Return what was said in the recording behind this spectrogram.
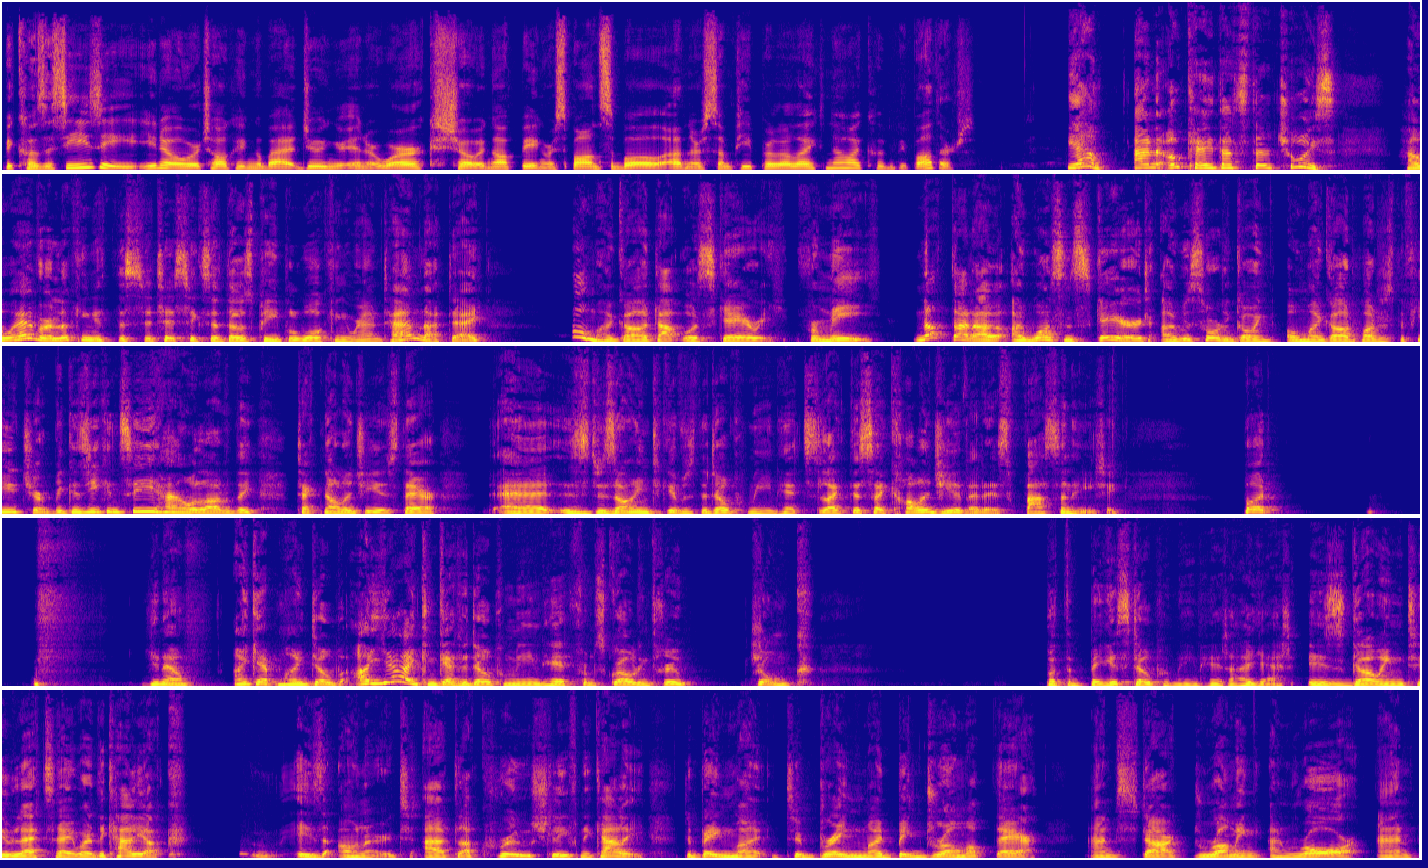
Because it's easy. You know, we're talking about doing your inner work, showing up, being responsible. And there's some people are like, no, I couldn't be bothered. Yeah. And okay, that's their choice. However, looking at the statistics of those people walking around town that day, oh my God, that was scary for me. Not that I, I wasn't scared. I was sort of going, oh my God, what is the future? Because you can see how a lot of the technology is there. Uh, is designed to give us the dopamine hits. Like the psychology of it is fascinating. But, you know, I get my dope. Yeah, I can get a dopamine hit from scrolling through junk. But the biggest dopamine hit I get is going to, let's say, where the Cailleach is honoured at Loughcrew, Slieve na to bring my to bring my big drum up there and start drumming and roar and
